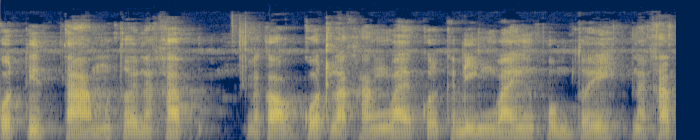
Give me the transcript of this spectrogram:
กดติดตามตัวนะครับ แล้วก็กดระฆังไว้กดกระดิ่งไว้ให้ผมตัวเองนะครับ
